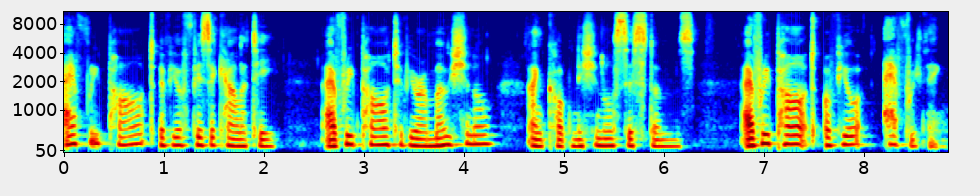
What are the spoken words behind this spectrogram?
every part of your physicality, every part of your emotional and cognitional systems, every part of your everything,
